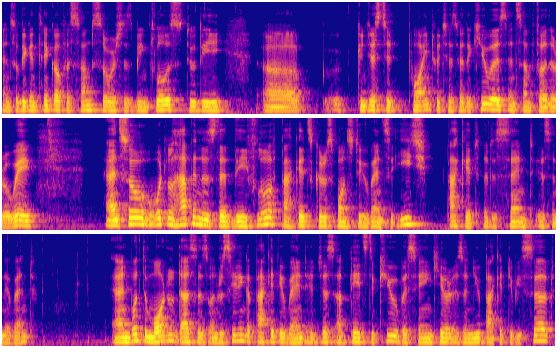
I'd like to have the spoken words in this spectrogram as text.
And so we can think of a some source as being close to the uh, congested point, which is where the queue is, and some further away. And so what will happen is that the flow of packets corresponds to events. So each packet that is sent is an event. And what the model does is on receiving a packet event, it just updates the queue by saying here is a new packet to be served.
